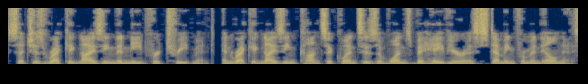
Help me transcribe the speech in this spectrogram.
such as recognizing the need for treatment, and recognizing consequences of one's behavior as stemming from an illness.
